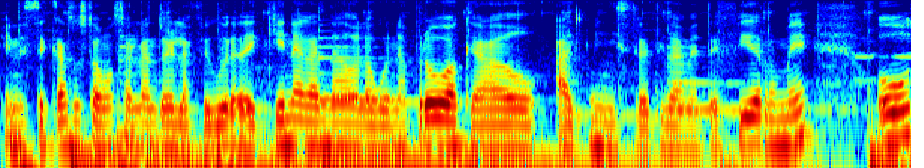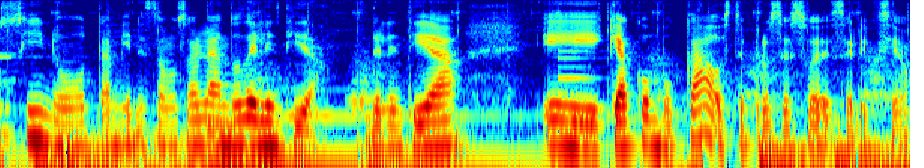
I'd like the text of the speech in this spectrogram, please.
En este caso estamos hablando de la figura de quién ha ganado la buena prueba, ha quedado administrativamente firme, o si no, también estamos hablando de la entidad, de la entidad eh, que ha convocado este proceso de selección.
